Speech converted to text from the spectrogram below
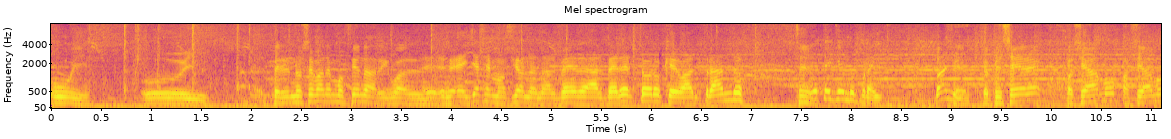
Uy. Uy. Pero no se van a emocionar igual. Eh, Ellas se emocionan al ver, al ver el toro que va entrando. Sí. Ya está yendo por ahí. Vale. Sí. Passiamo, passiamo.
